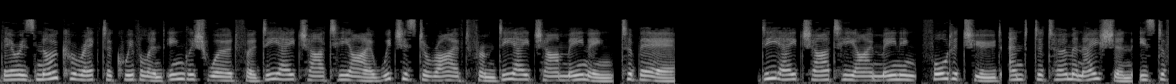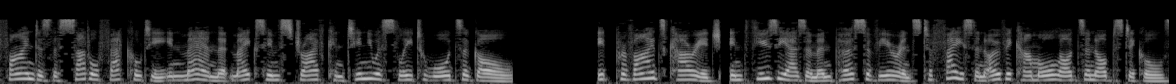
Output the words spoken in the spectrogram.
There is no correct equivalent English word for dhrti which is derived from dhr meaning to bear. Dhrti meaning fortitude and determination is defined as the subtle faculty in man that makes him strive continuously towards a goal. It provides courage, enthusiasm and perseverance to face and overcome all odds and obstacles.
